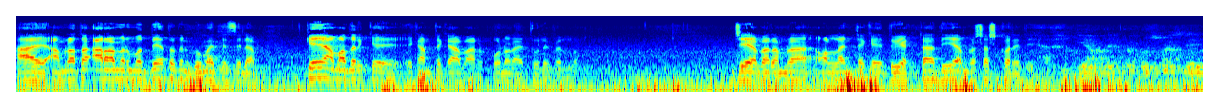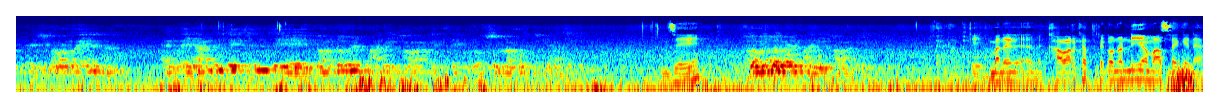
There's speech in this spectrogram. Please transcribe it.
হায় আমরা তো আরামের মধ্যে এতদিন ঘুমাইতেছিলাম কে আমাদেরকে এখান থেকে আবার পুনরায় তুলে ফেলল? যে আবার আমরা অনলাইন থেকে দুই একটা দিয়ে আমরা শেষ করে দিই হ্যাঁ। জি। মানে খাওয়ার ক্ষেত্রে কোনো নিয়ম আছে কিনা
